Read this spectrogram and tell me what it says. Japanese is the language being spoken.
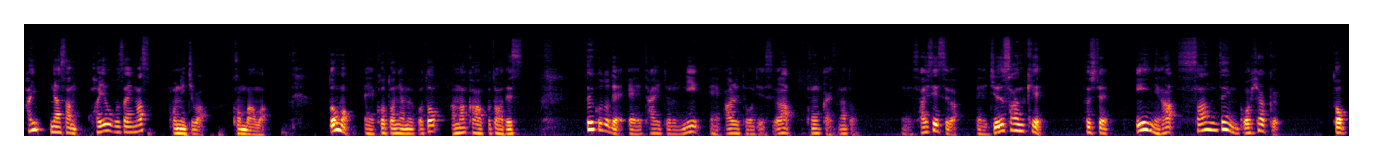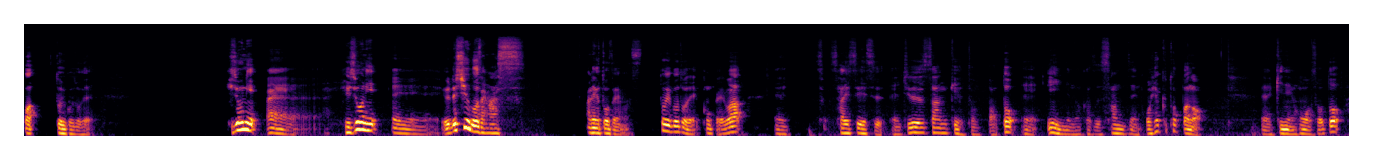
はい、皆さん、おはようございます。こんにちは。こんばんは。どうも、えー、ことにゃむこと、天川ことはです。ということで、えータイトルに、えーある通りですが、今回、なんと、えー再生数が、えー 13K、そして、いいねが3500突破ということで、非常に、えー非常に、えー嬉しいございます。ありがとうございます。ということで、今回は、えー再生数えー 13K 突破と、えーいいねの数3500突破の、えー記念放送と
